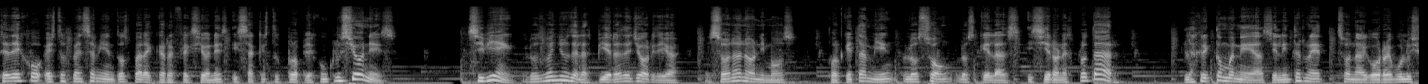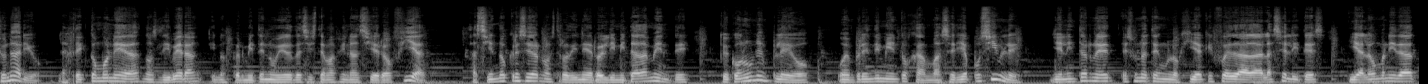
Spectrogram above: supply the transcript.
Te dejo estos pensamientos para que reflexiones y saques tus propias conclusiones. Si bien los dueños de las piedras de Georgia son anónimos, porque también lo son los que las hicieron explotar. Las criptomonedas y el Internet son algo revolucionario. Las criptomonedas nos liberan y nos permiten huir del sistema financiero fiat haciendo crecer nuestro dinero ilimitadamente que con un empleo o emprendimiento jamás sería posible. Y el Internet es una tecnología que fue dada a las élites y a la humanidad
